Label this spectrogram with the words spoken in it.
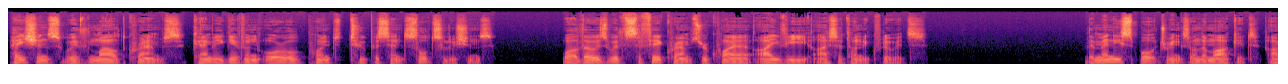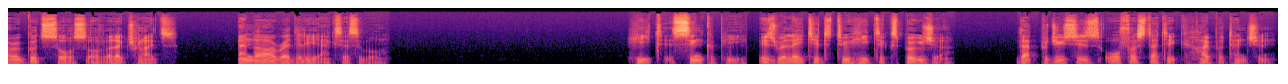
Patients with mild cramps can be given oral 0.2% salt solutions, while those with severe cramps require IV isotonic fluids. The many sport drinks on the market are a good source of electrolytes and are readily accessible. Heat syncope is related to heat exposure that produces orthostatic hypotension.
